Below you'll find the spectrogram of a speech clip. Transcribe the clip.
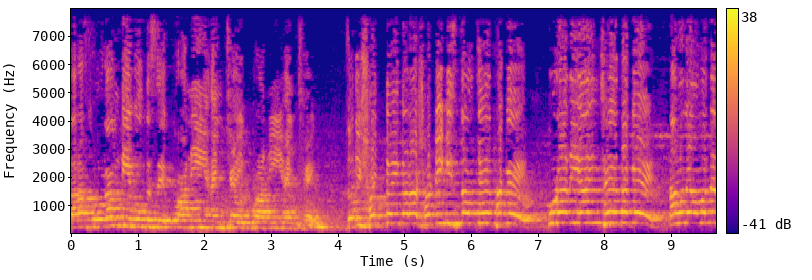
তারা স্লোগান দিয়ে বলতেছে কোরআনি আইন চাই কোরআনি আইন চাই যদি সত্যই তারা সঠিক ইসলাম চেয়ে থাকে কোরআনি আইন চেয়ে থাকে, তাহলে আমাদের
